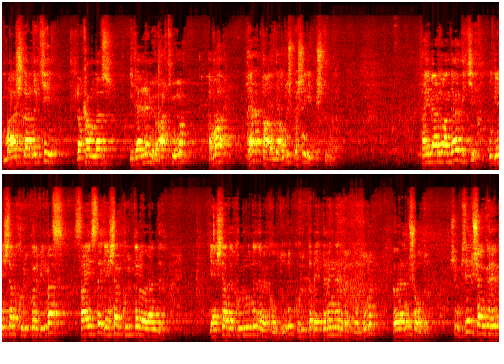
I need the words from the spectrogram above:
Maaşlardaki rakamlar ilerlemiyor, artmıyor ama hayat pahalılığı almış başına gitmiş durumda. Tayyip Erdoğan derdi ki bu gençler kuyrukları bilmez. Sayesinde gençler kuyrukları öğrendi. Gençler de kuyruğun ne demek olduğunu, kuyrukta beklemenin ne demek olduğunu öğrenmiş oldu. Şimdi bize düşen görev,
